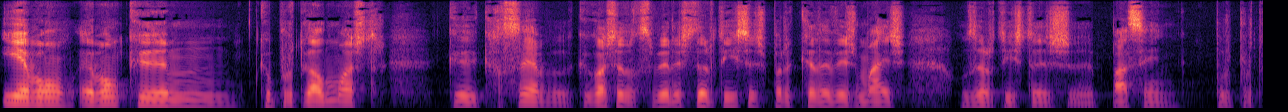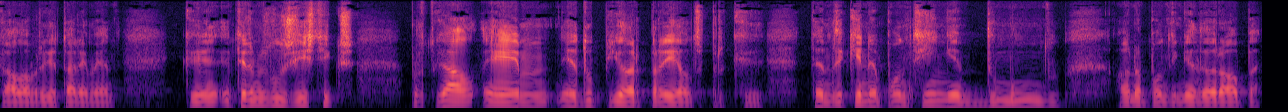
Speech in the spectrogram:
E é bom, é bom que, que o Portugal mostre que, que, recebe, que gosta de receber estes artistas para que cada vez mais os artistas eh, passem por Portugal obrigatoriamente. Que em termos logísticos, Portugal é, é do pior para eles, porque estamos aqui na pontinha do mundo ou na pontinha da Europa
